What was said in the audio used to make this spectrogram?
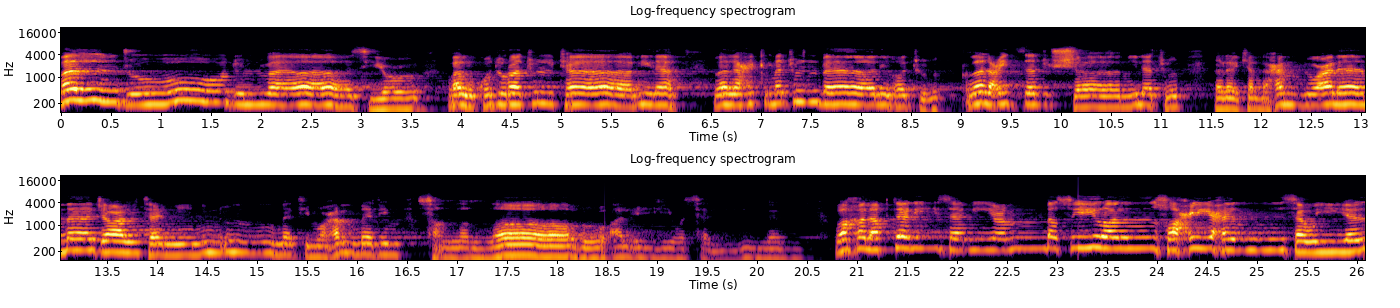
والجود الواسع والقدرة الكاملة والحكمة البالغة والعزة الشاملة. فلك الحمد على ما جعلتني من أمة محمد صلى الله عليه وسلم. وخلقتني سميعا بصيرا صحيحا سويا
